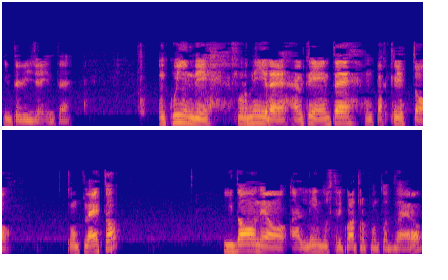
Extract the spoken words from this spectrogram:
intelligente e quindi fornire al cliente un pacchetto completo idoneo all'Industry 4.0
